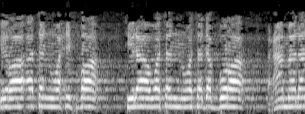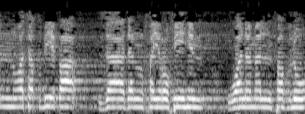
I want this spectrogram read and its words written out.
قراءة وحفظا تلاوة وتدبرا عملا وتطبيقا زاد الخير فيهم ونمى الفضل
